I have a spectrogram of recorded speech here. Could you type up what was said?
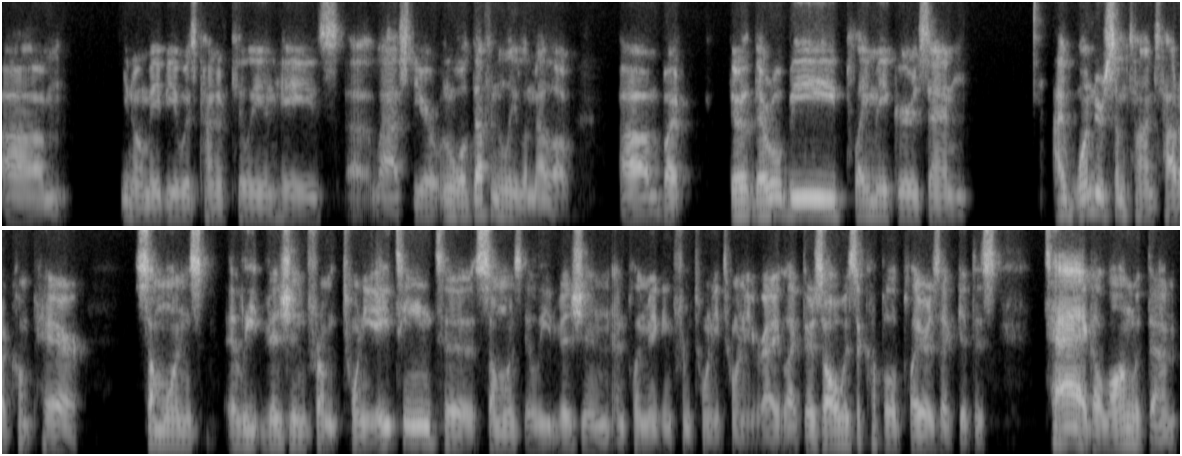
Um, you know, maybe it was kind of Killian Hayes uh, last year. Well, definitely Lamelo. Um, but there, there will be playmakers, and I wonder sometimes how to compare someone's elite vision from 2018 to someone's elite vision and playmaking from 2020, right? Like, there's always a couple of players that get this tag along with them.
